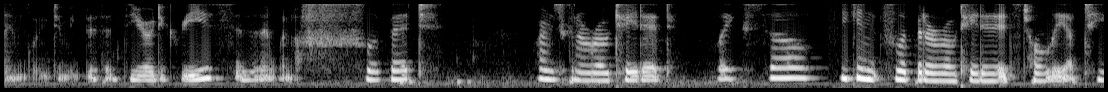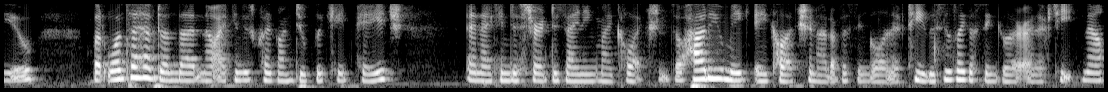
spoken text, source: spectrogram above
I'm going to make this at zero degrees and then I'm going to flip it. I'm just going to rotate it like so. You can flip it or rotate it, it's totally up to you. But once I have done that, now I can just click on duplicate page and I can just start designing my collection. So how do you make a collection out of a single NFT? This is like a singular NFT. Now,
